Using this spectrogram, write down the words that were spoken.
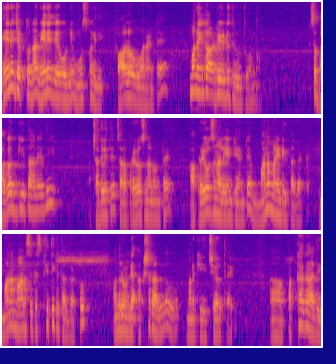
నేనే చెప్తున్నా నేనే దేవుడిని మూసుకొని ఇది ఫాలో అవ్వు అని అంటే మనం ఇంకా అటు ఇటు తిరుగుతూ ఉన్నాం. సో భగవద్గీత అనేది చదివితే చాలా ప్రయోజనాలు ఉంటాయి. ఆ ప్రయోజనాలు ఏంటి అంటే మన మైండ్కి తగ్గట్టు మన మానసిక స్థితికి తగ్గట్టు అందులో ఉండే అక్షరాలు మనకి చేరుతాయి. పక్కాగా అది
